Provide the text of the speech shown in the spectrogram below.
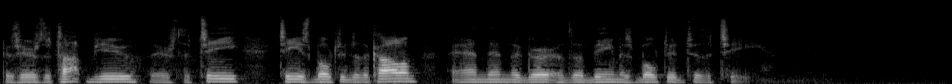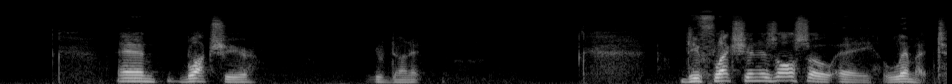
because here's the top view. There's the T. T is bolted to the column and then the, the beam is bolted to the T. And block shear, you've done it. Deflection is also a limit.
